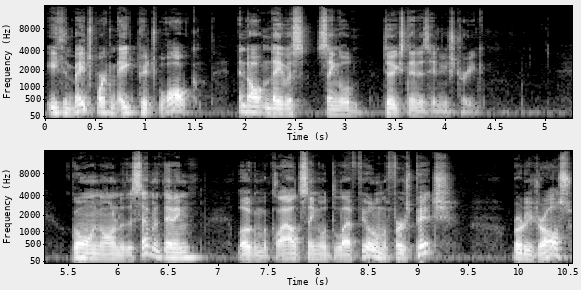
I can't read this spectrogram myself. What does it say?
Ethan Bates worked an eight pitch walk, and Dalton Davis singled to extend his hitting streak. Going on to the seventh inning, Logan McLeod singled to left field on the first pitch. Brody Drost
